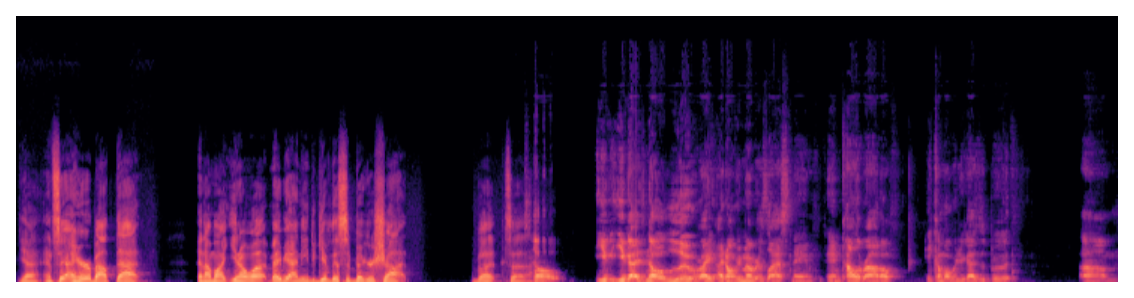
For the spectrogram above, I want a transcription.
Yeah, and see, I hear about that, and I'm like, you know what? Maybe I need to give this a bigger shot. But uh, so you you guys know Lou, right? I don't remember his last name. In Colorado, he come over to you guys' booth. Um,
